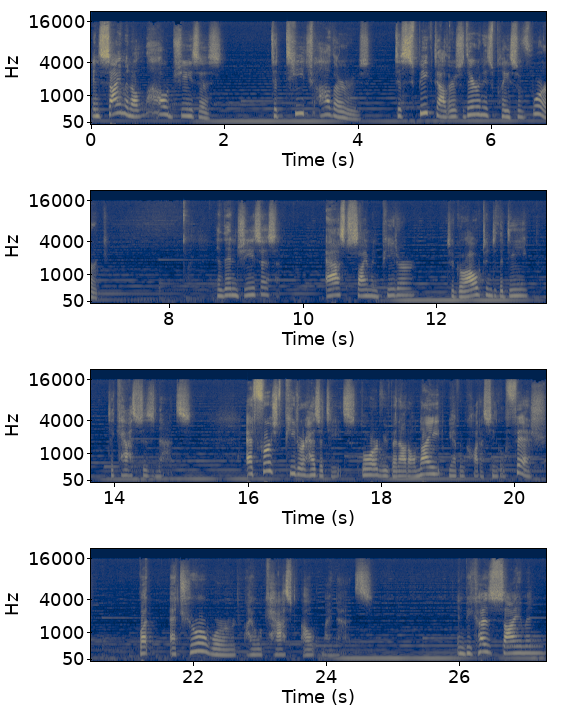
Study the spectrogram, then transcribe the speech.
And Simon allowed Jesus to teach others, to speak to others there in his place of work. And then Jesus asked Simon Peter to go out into the deep to cast his nets. At first, Peter hesitates. Lord, we've been out all night, we haven't caught a single fish. But at your word, I will cast out my nets. And because Simon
